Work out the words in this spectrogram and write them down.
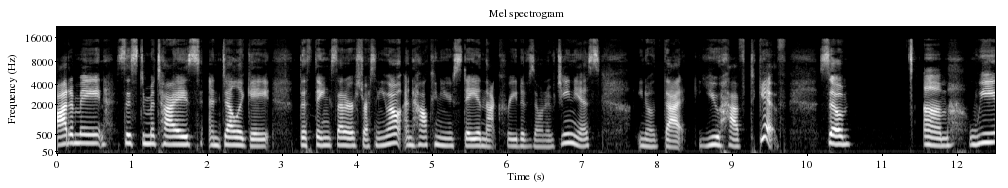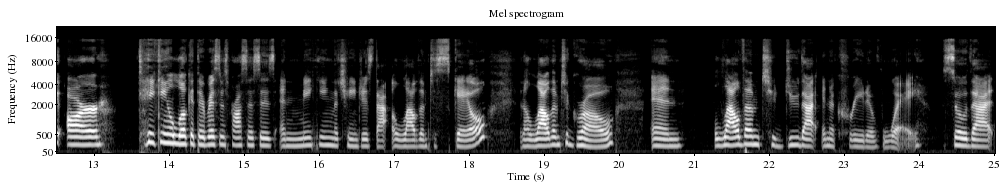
automate systematize and delegate the things that are stressing you out and how can you stay in that creative zone of genius you know that you have to give. So um, we are taking a look at their business processes and making the changes that allow them to scale and allow them to grow and allow them to do that in a creative way so that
